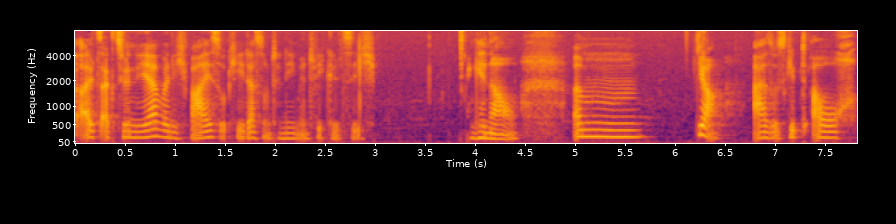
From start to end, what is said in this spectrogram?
als Aktionär, wenn ich weiß, okay, das Unternehmen entwickelt sich. Genau. Ähm, ja, also es gibt auch,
